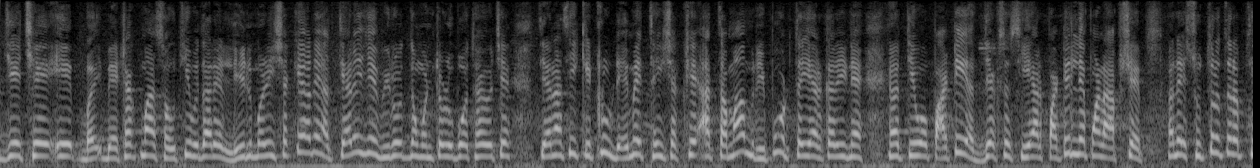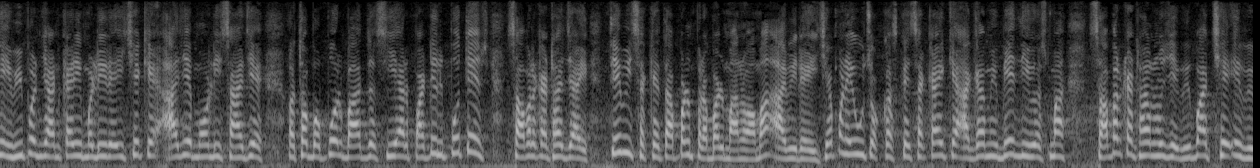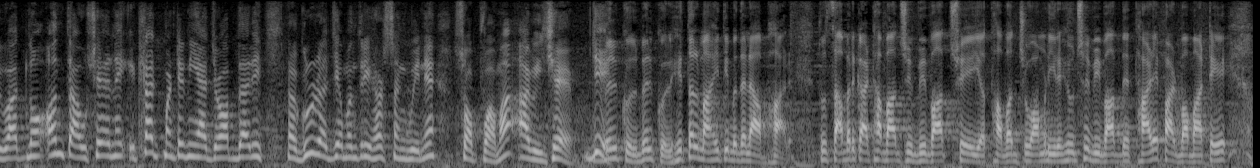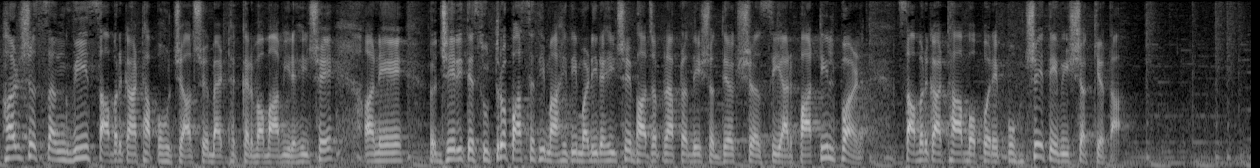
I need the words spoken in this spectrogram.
જે છે એ બેઠકમાં સૌથી વધારે લીડ મળી શકે અને અત્યારે જે વિરોધનો મંટળ ઊભો થયો છે, તેનાથી કેટલું ડેમેજ થઈ શકશે, આ તમામ રિપોર્ટ તૈયાર કરીને તેઓ પાર્ટી અધ્યક્ષ સી આર પાટીલને પણ આપશે. અને સૂત્ર તરફથી એવી પણ જાણકારી મળી રહી છે કે આજે મોડી સાંજે અથવા બપોર બાદ સી પાટીલ પોતે સાબરકાંઠા જાય તેવી શક્યતા પણ પ્રબળ માનવામાં આવી રહી છે. પણ એવું ચોક્કસ કહી શકાય કે આગામી બે દિવસમાં સાબરકાંઠાનો જે વિવાદ છે એ વિવાદનો અંત આવશે અને એટલા જ માટેની આ જવાબદારી ગૃહ રાજ્યમંત્રી હર્ષ સંઘવીને સોંપવામાં આવી છે. જી. બિલકુલ બિલકુલ. હિતલ માહિતી બદલ આભાર. તો સાબરકાંઠામાં જે વિવાદ છે યથાવત જોવા મળી રહ્યું છે. વિવાદને થાળે પાડવા માટે હર્ષ સંઘવી સાબરકાંઠા પહોંચ્યા છે. બેઠક કરવામાં આવી રહી છે. અને જે રીતે સૂત્રો પાસેથી માહિતી મળી રહી છે. ભાજપના પ્રદેશ અધ્યક્ષ સી પાટીલ પણ સાબરકાંઠા બપોરે પહોંચે તેવી શક્યતા.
